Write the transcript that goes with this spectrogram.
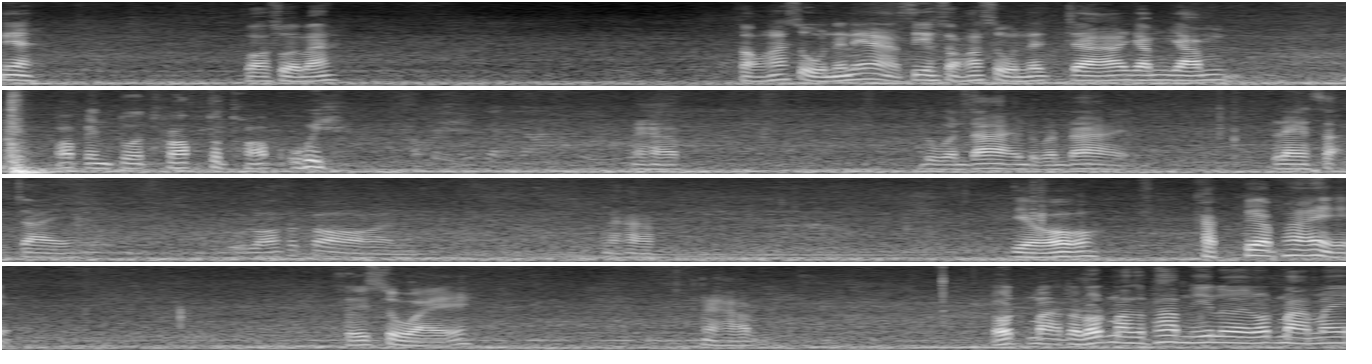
เนี่ย บอกสวยไหมสองห้าศูนย์นะเนี่ยซีสองห้าศูนย์นะจ๊ะย้ำย้ำๆว่าเป็นตัวท็อปตัวท็อปอุ้ยนะครับ ดูกันได้ดูกันได้ แรงสะใจ ดูล้อซะก่อนนะครับ เดี๋ยวขัดเคลือบให้ สวย ๆ นะครับ รถมาแต่รถมาสภาพนี้เลยรถมาไม่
